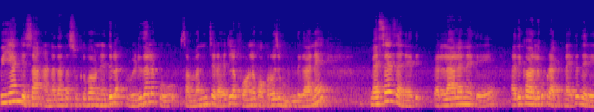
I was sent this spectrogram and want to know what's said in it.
పిఎం కిసాన్ అన్నదాత సుఖీభావ నిధుల విడుదలకు సంబంధించి రైతుల ఫోన్లకు ఒకరోజు ముందుగానే మెసేజ్ అనేది వెళ్ళాలనైతే అధికారులకు ప్రకటన అయితే తెలియ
